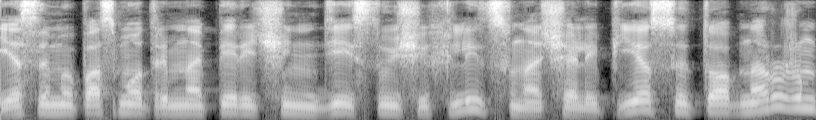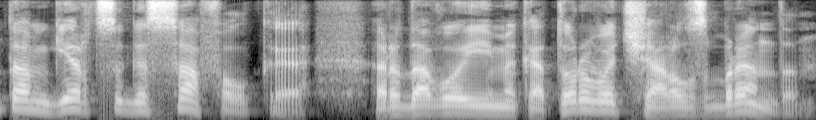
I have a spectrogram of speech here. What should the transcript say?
Если мы посмотрим на перечень действующих лиц в начале пьесы, то обнаружим там герцога Саффолка, родовое имя которого Чарльз Брэндон.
